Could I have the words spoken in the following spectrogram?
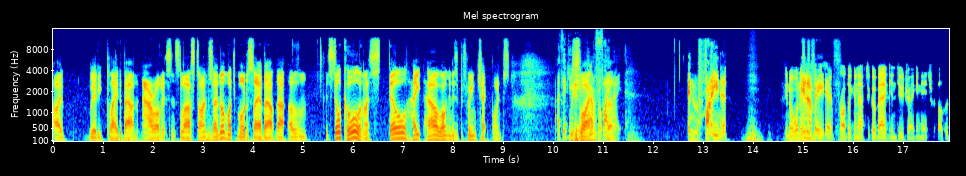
I've really played about an hour of it since last time, so not much more to say about that other than it's still cool, and I still hate how long it is between checkpoints. I think you Which is why I haven't got further. Infinite. You know, one of these days Innovative. you're probably gonna have to go back and do Dragon Age with all the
